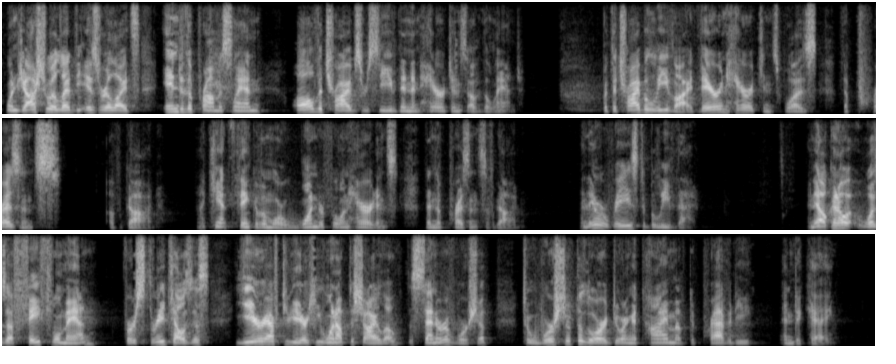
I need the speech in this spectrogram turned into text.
When Joshua led the Israelites into the promised land, all the tribes received an inheritance of the land. But the tribe of Levi, their inheritance was the presence of God. I can't think of a more wonderful inheritance than the presence of God. And they were raised to believe that. And Elkanah was a faithful man. Verse 3 tells us year after year he went up to Shiloh, the center of worship, to worship the Lord during a time of depravity and decay.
